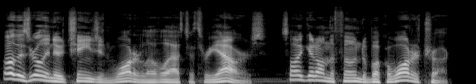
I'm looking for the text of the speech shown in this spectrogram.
Well, there's really no change in water level after three hours, so I get on the phone to book a water truck.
